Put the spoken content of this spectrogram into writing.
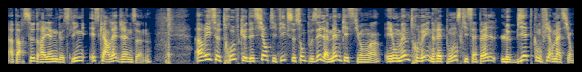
à part ceux de Ryan Gosling et Scarlett Johansson? Alors il se trouve que des scientifiques se sont posé la même question, hein, et ont même trouvé une réponse qui s'appelle le biais de confirmation.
